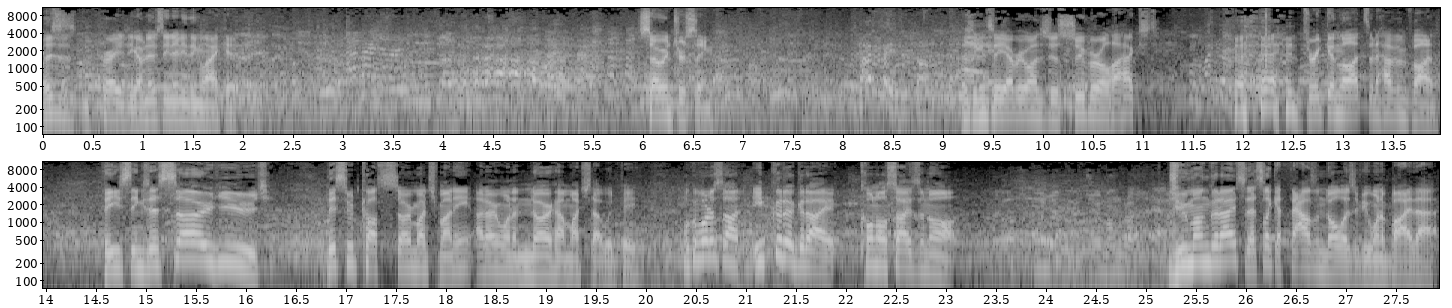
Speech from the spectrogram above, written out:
this is crazy. I've never seen anything like it. So interesting. As you can see, everyone's just super relaxed, drinking lots and having fun. These things are so huge. This would cost so much money. I don't want to know how much that would be. 岡村さん、いくらぐらいこのサイズの Jumungarai, so that's like a thousand dollars if you want to buy that.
